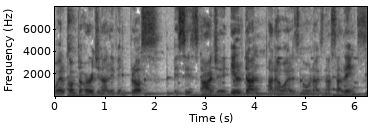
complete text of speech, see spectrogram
Welcome to Original Living Plus. This is RJ Hilton, otherwise known as NASA Links.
